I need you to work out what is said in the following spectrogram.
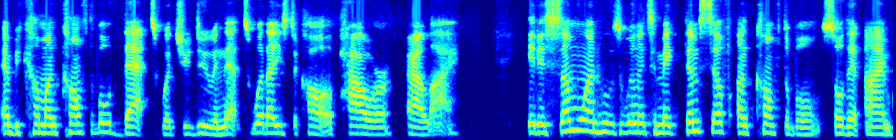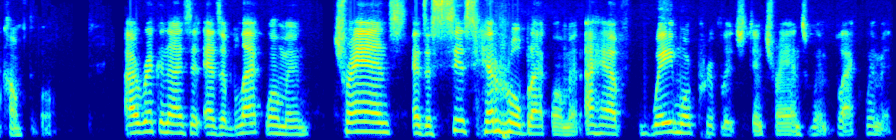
and become uncomfortable, that's what you do. And that's what I used to call a power ally. It is someone who's willing to make themselves uncomfortable so that I'm comfortable. I recognize that as a Black woman, trans, as a cis hetero Black woman, I have way more privilege than trans women, Black women.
